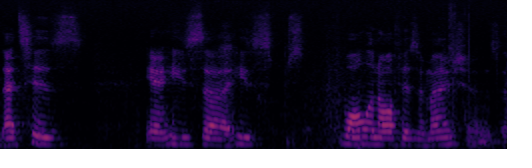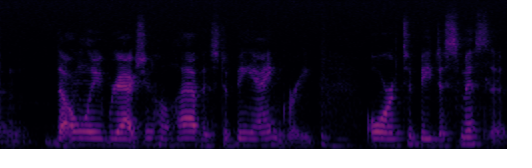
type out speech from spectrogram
That's his you know he's uh, he's walling off his emotions and the only reaction he'll have is to be angry or to be dismissive.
